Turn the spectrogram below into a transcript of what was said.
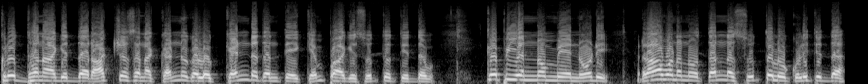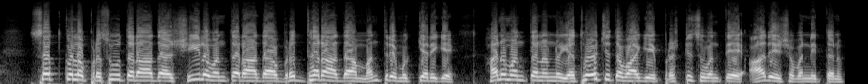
ಕ್ರುದ್ಧನಾಗಿದ್ದ ರಾಕ್ಷಸನ ಕಣ್ಣುಗಳು ಕೆಂಡದಂತೆ ಕೆಂಪಾಗಿ ಸುತ್ತುತ್ತಿದ್ದವು. ಕಪಿಯನ್ನೊಮ್ಮೆ ನೋಡಿ ರಾವಣನು ತನ್ನ ಸುತ್ತಲೂ ಕುಳಿತಿದ್ದ ಸತ್ಕುಲ ಪ್ರಸೂತರಾದ, ಶೀಲವಂತರಾದ, ವೃದ್ಧರಾದ ಮಂತ್ರಿ ಮುಖ್ಯರಿಗೆ ಹನುಮಂತನನ್ನು ಯಥೋಚಿತವಾಗಿ ಪ್ರಶ್ನಿಸುವಂತೆ ಆದೇಶವನ್ನಿತ್ತನು.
